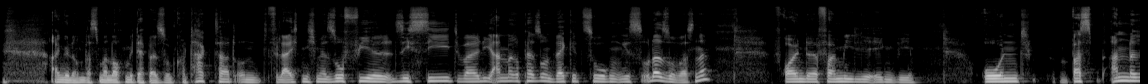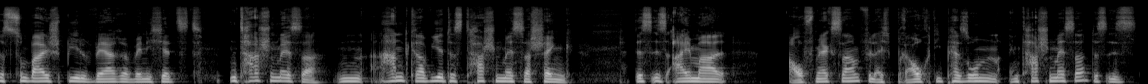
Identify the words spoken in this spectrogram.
angenommen, dass man noch mit der Person Kontakt hat und vielleicht nicht mehr so viel sich sieht, weil die andere Person weggezogen ist oder sowas, ne? Freunde, Familie irgendwie. Und was anderes zum Beispiel wäre, wenn ich jetzt ein Taschenmesser, ein handgraviertes Taschenmesser schenke. Das ist einmal aufmerksam, vielleicht braucht die Person ein Taschenmesser. Das ist,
